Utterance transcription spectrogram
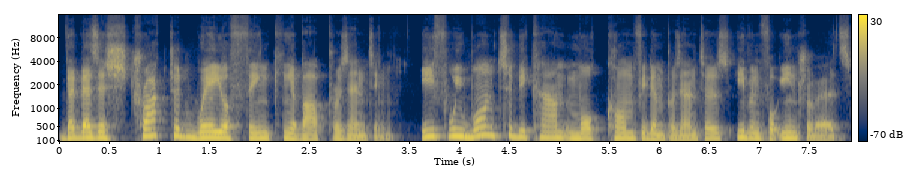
that there's a structured way of thinking about presenting. If we want to become more confident presenters, even for introverts,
